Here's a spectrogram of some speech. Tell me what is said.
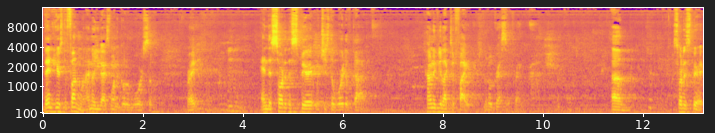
Then here's the fun one. I know you guys want to go to war, so, right? And the sword of the Spirit, which is the Word of God. How many of you like to fight? A little aggressive, right? Um, sword of the Spirit,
